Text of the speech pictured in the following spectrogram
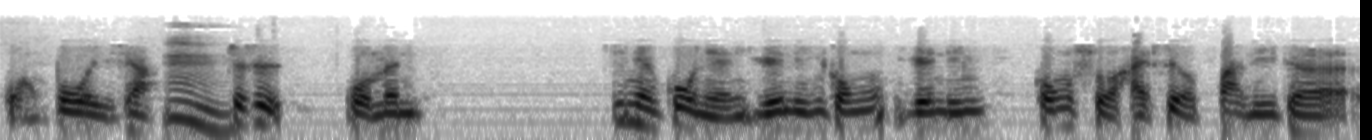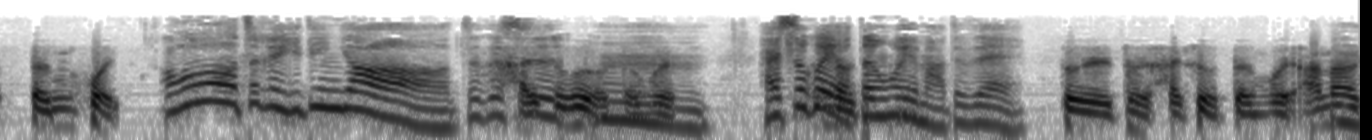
广播一下。嗯，就是我们今年过年园林公园林公所还是有办一个灯会。哦，这个一定要，这个是还是会有灯会。嗯还是会有灯会嘛，对不对？对对，还是有灯会啊。那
